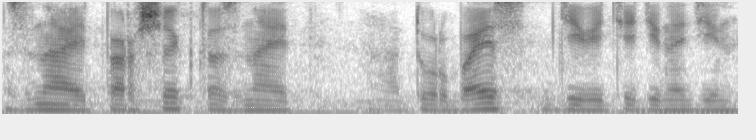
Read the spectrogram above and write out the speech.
знает Porsche, кто знает Turbo S 911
